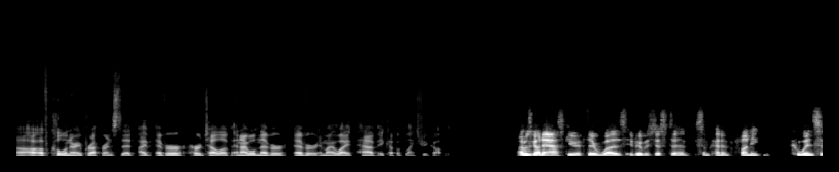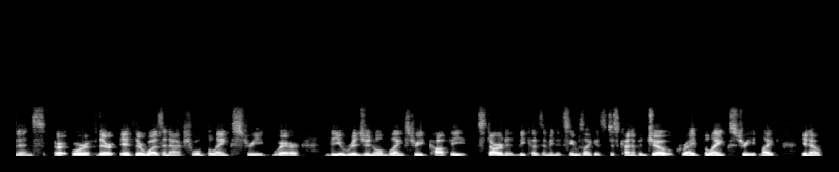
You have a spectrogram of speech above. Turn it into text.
uh, of culinary preference that I've ever heard tell of, and I will never ever in my life have a cup of Blank Street coffee. I was going to ask you if there was if it was just a some kind of funny coincidence or, or if there if there was an actual blank street where the original blank street coffee started because i mean it seems like it's just kind of a joke right? Blank street like you know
